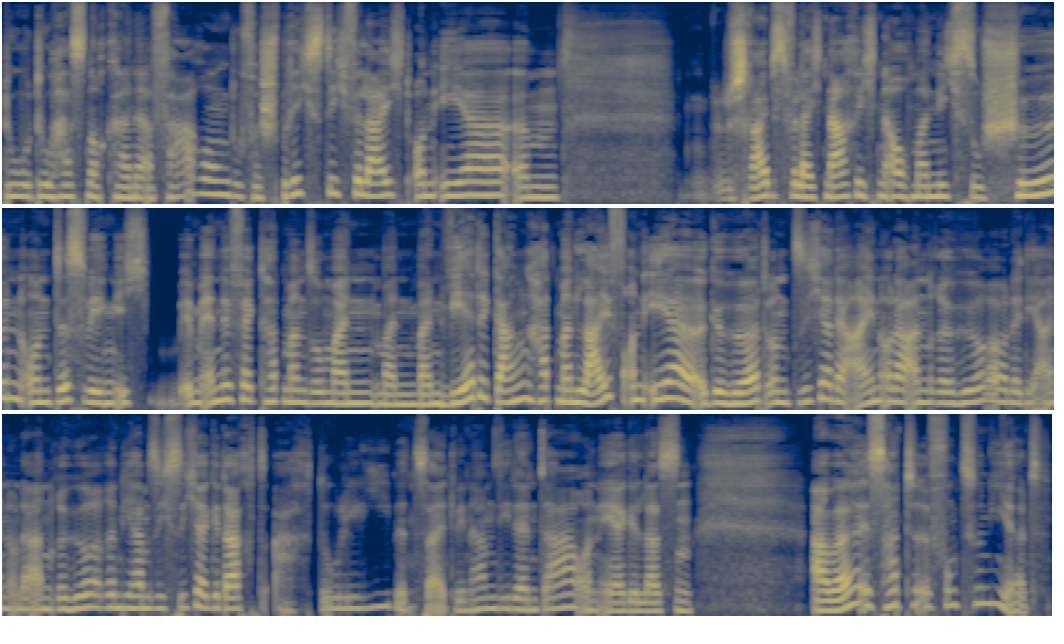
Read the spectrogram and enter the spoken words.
Du, du hast noch keine Erfahrung, du versprichst dich vielleicht on air. Ähm, schreibst vielleicht Nachrichten auch mal nicht so schön und deswegen ich im Endeffekt hat man so mein mein mein Werdegang hat man live on air gehört und sicher der ein oder andere Hörer oder die ein oder andere Hörerin, die haben sich sicher gedacht, ach du liebe Zeit, wen haben die denn da on air gelassen? Aber es hat äh, funktioniert.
